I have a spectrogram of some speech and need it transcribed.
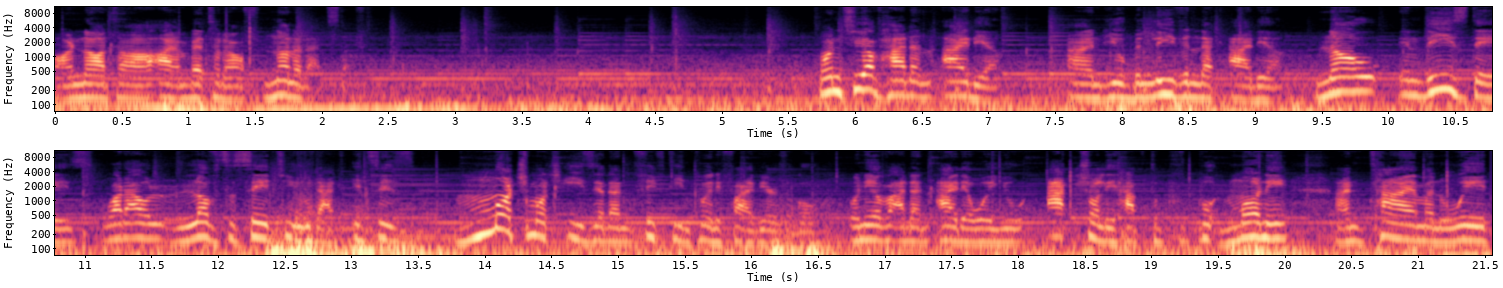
or not uh, I am better off. None of that stuff. Once you have had an idea and you believe in that idea, now in these days, what I would love to say to you that it is much much easier than 15 25 years ago. When you have had an idea where you actually have to put money and time and wait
